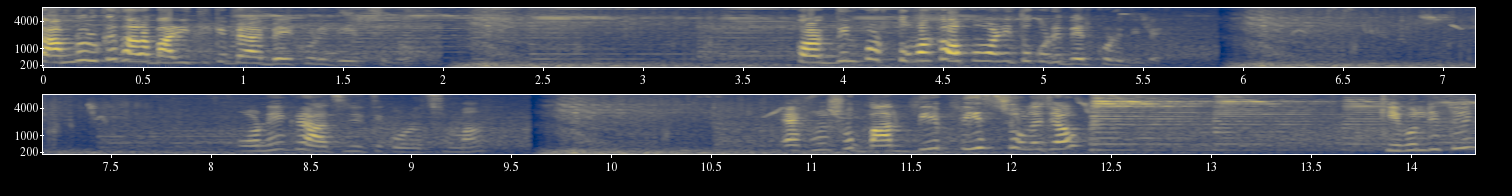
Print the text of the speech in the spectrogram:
কামরুলকে তারা বাড়ি থেকে বের করে দিয়েছিল। কয়েকদিন পর তোমাকে অপমানিত করে বের করে দিবে। অনেক রাজনীতি করেছ মা। এখন সব বাদ দিয়ে প্লিজ চলে যাও। কি বললি তুই?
